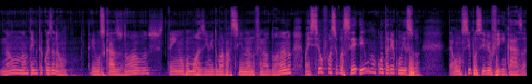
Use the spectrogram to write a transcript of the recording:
não, não tem muita coisa não. Tem uns casos novos, tem um rumorzinho aí de uma vacina no final do ano, mas se eu fosse você, eu não contaria com isso. Então, se possível, fique em casa.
